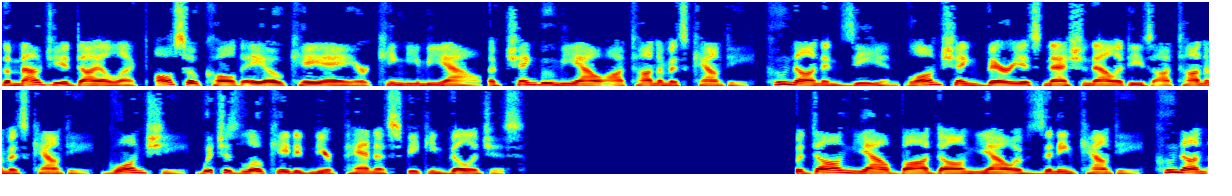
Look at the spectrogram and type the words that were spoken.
the Maojia dialect also called Aoka or Qingyi Miao of Chengbu Miao Autonomous County, Hunan and Zhejiang, Longsheng Various Nationalities Autonomous County, Guangxi, which is located near Pana-speaking villages. Badong Yao Ba Dong Yao of Xining County, Hunan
